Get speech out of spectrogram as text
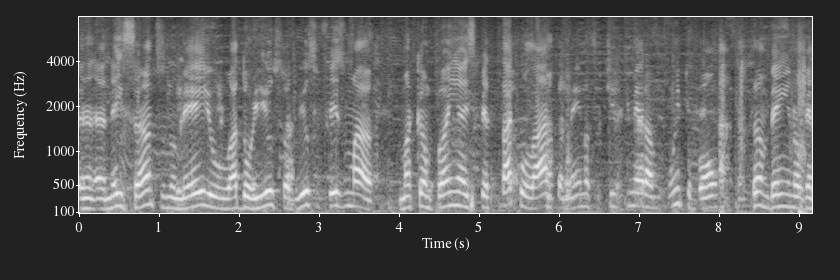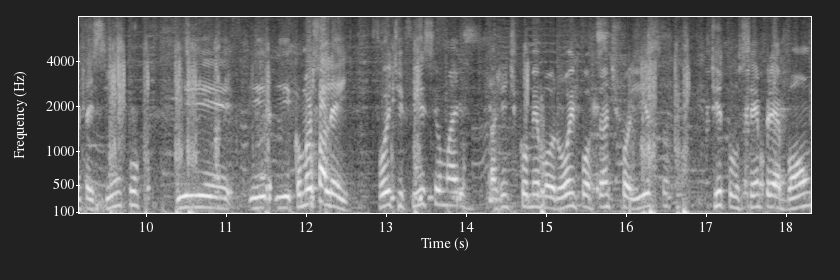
eh, Ney Santos no meio, Adoilson. Adoilson fez uma, uma campanha espetacular também. Nosso time era muito bom também em 95. E, e, e como eu falei, foi difícil, mas a gente comemorou. Importante foi isso. Título sempre é bom.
